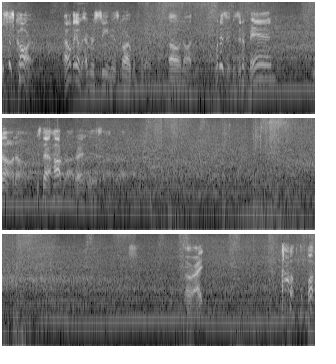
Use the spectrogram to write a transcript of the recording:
What's his car? I don't think I've ever seen his car before. Oh no, what is it? Is it a van? No, no, it's that hot rod, right? Yeah, it's the hot rod. All right. what the fuck?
